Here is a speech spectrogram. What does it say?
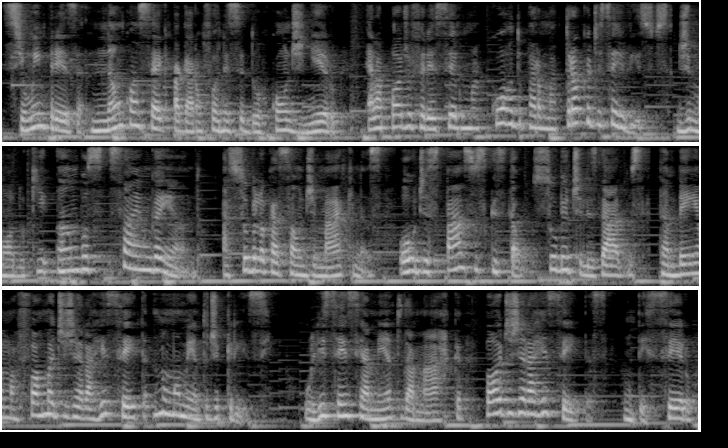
Se uma empresa não consegue pagar um fornecedor com dinheiro, ela pode oferecer um acordo para uma troca de serviços, de modo que ambos saiam ganhando. A sublocação de máquinas ou de espaços que estão subutilizados também é uma forma de gerar receita no momento de crise. O licenciamento da marca pode gerar receitas. Um terceiro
